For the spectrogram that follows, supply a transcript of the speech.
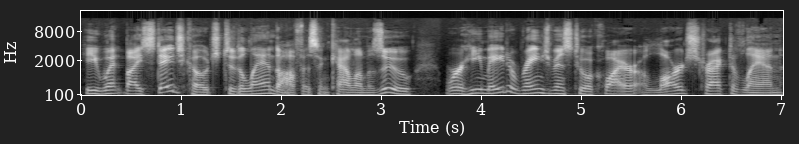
he went by stagecoach to the land office in Kalamazoo, where he made arrangements to acquire a large tract of land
